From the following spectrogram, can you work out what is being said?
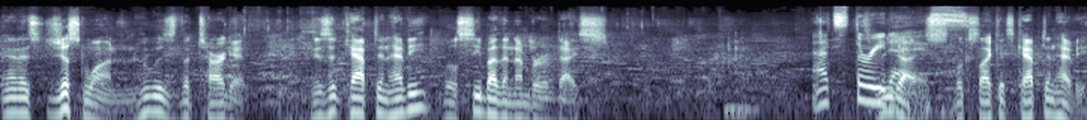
and it's just one. Who is the target? Is it Captain Heavy? We'll see by the number of dice. That's three, days. dice. Looks like it's Captain Heavy.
